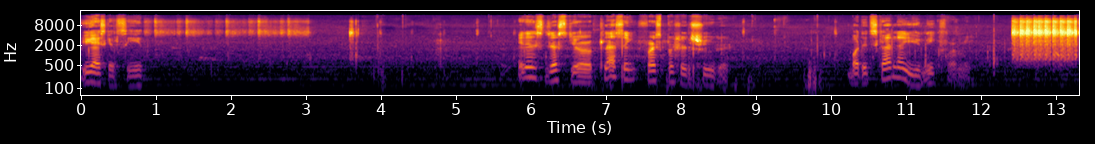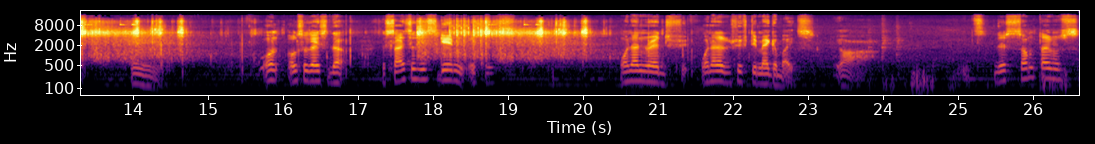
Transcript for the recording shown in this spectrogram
You guys can see it. It is just your classic first-person shooter, but it's kinda unique for me. Hmm. Also, guys, the the size of this game is 100 150 megabytes. Yeah. It's, there's sometimes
